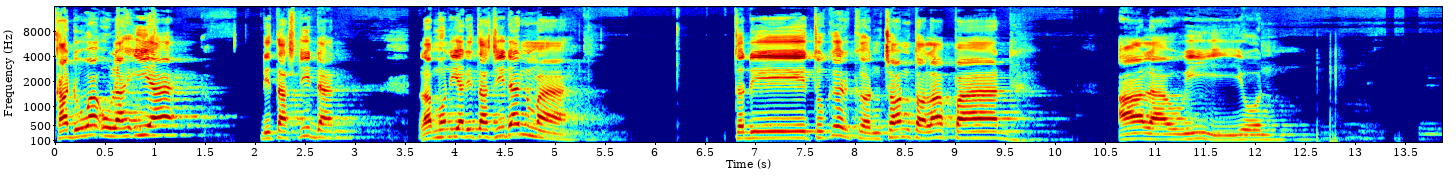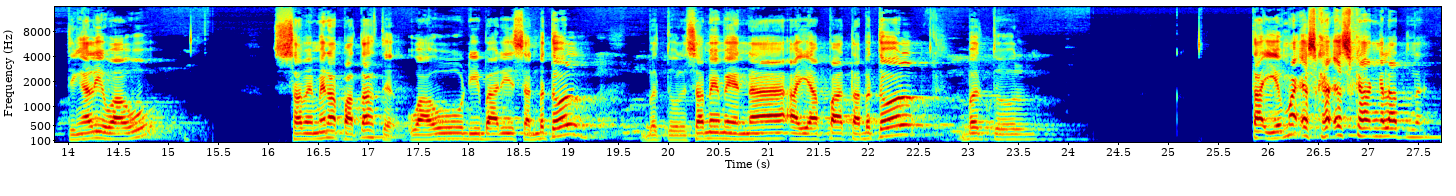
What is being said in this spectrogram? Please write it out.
kedua ulah ia di tasdidan lamun ia di tasdidan mah tadi tukerkan contoh lapad alawiyun. Tingali wau samemena patah teh wau di barisan betul? Betul. Samemena aya patah. Betul? Betul. Tak ieu mah SKSK ngelatna.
